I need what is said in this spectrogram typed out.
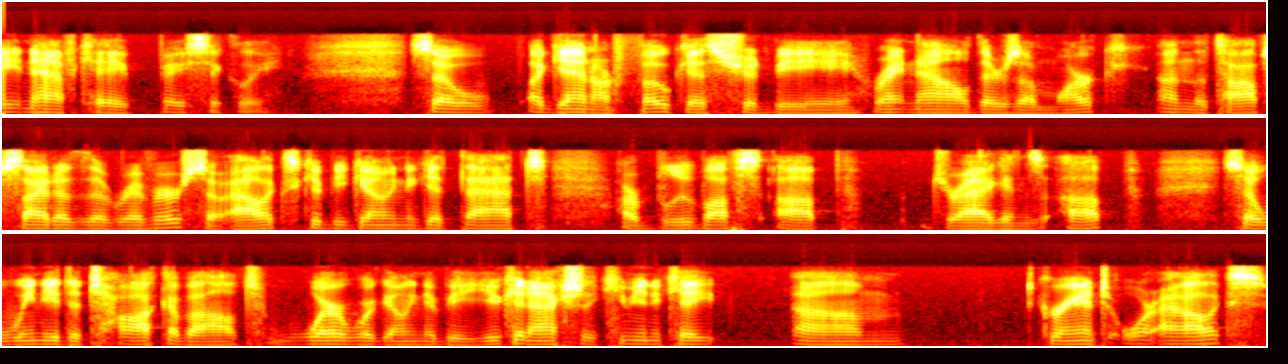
eight and a half K basically. So again, our focus should be right now. There's a mark on the top side of the river, so Alex could be going to get that. Our blue buffs up, dragons up. So we need to talk about where we're going to be. You can actually communicate um, Grant or Alex,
